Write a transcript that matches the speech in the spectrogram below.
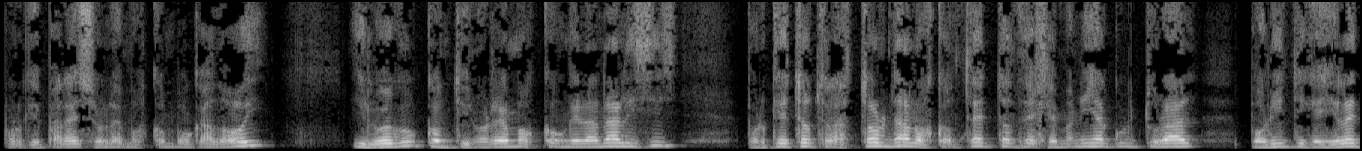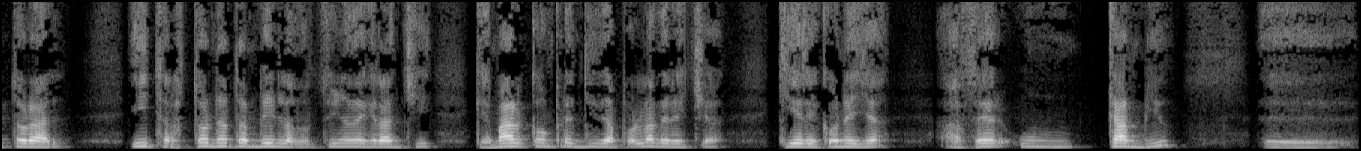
porque para eso lo hemos convocado hoy, y luego continuaremos con el análisis porque esto trastorna los conceptos de hegemonía cultural, política y electoral y trastorna también la doctrina de Gramsci que mal comprendida por la derecha quiere con ella hacer un cambio eh,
